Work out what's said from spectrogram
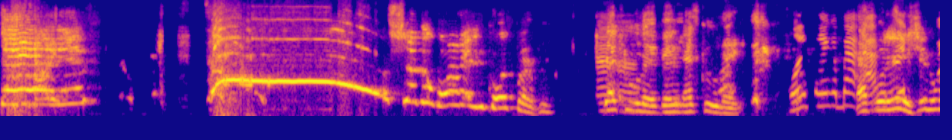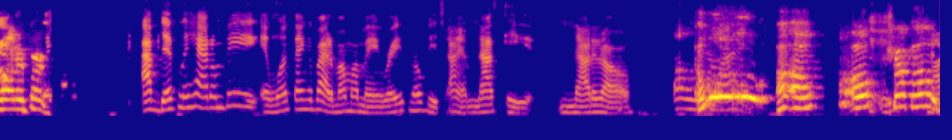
there it is. Oh, sugar water and course purple. That's uh-uh. Kool Aid, baby. That's Kool Aid. one thing about That's what it def- is. Sugar water and purple. I've definitely had them big, and one thing about it, my mama ain't raised no bitch. I am not scared, not at all. Oh, no, Oh, uh oh, uh oh, trouble.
